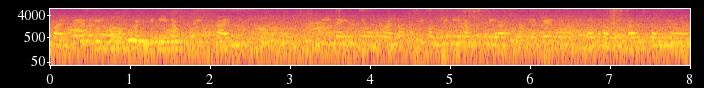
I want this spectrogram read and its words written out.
time. Pero yung pag binilang ko yung time, hindi na yun yung ano, kasi pag binilang ko 3 hours lang eh, pero sobrang 8 hours lang yun.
